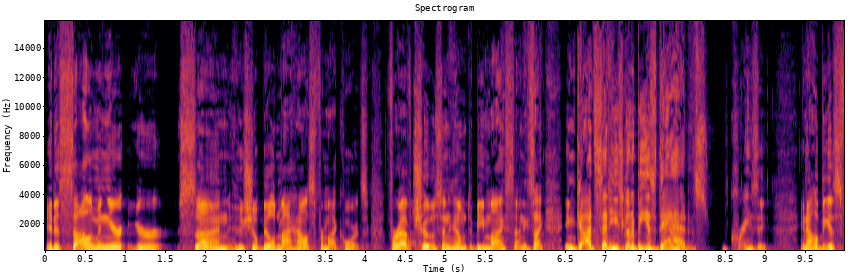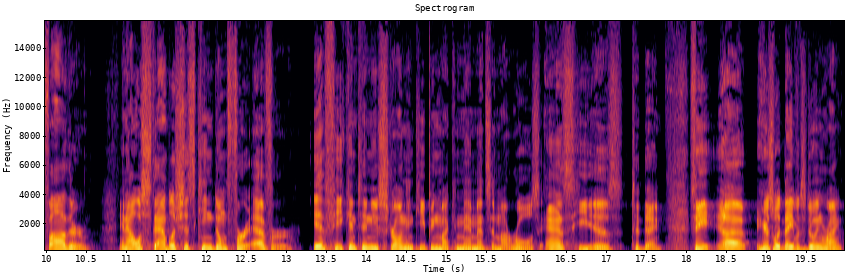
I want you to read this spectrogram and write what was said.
It is Solomon, your, your son, who shall build my house for my courts, for I've chosen him to be my son. He's like, and God said he's going to be his dad. It's crazy. And I'll be his father, and I'll establish his kingdom forever if he continues strong in keeping my commandments and my rules as he is today. See, uh, here's what David's doing right.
